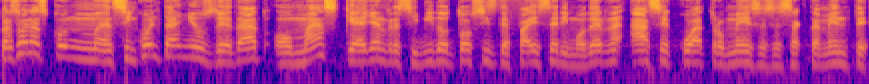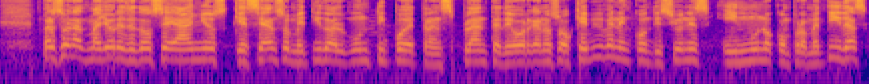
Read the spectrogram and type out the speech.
Personas con 50 eh, años de edad o más que hayan recibido dosis de Pfizer y Moderna hace cuatro meses exactamente. Personas mayores de 12 años que se han sometido a algún tipo de trasplante de órganos o que viven en condiciones inmunocomprometidas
